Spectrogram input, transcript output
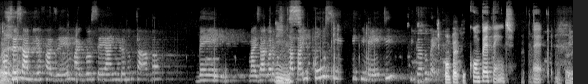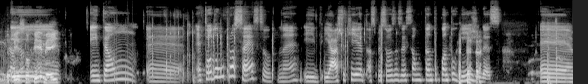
Você sabia fazer, mas você ainda não estava bem. Mas agora você Isso. já está inconscientemente ficando bem. Competente. Competente. É. Eu fiz no PMA. Então, é, é, todo um processo, né? E, e, acho que as pessoas às vezes são tanto quanto rígidas é,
